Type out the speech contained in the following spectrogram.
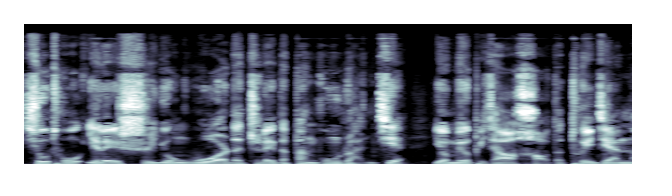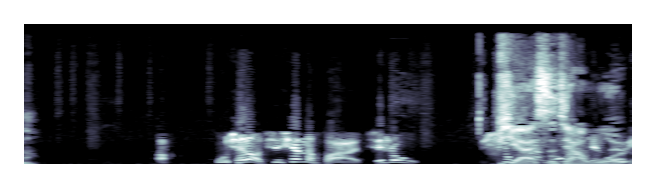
修图，一类是用 Word 之类的办公软件，有没有比较好的推荐呢？啊，五千到七千的话，其实 PS 加 Word，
